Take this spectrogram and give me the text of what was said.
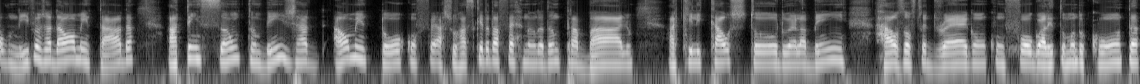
o nível já dá uma aumentada, a tensão também já aumentou com a churrasqueira da Fernanda dando trabalho, aquele caos todo, ela bem House of the Dragon, com fogo ali tomando conta,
